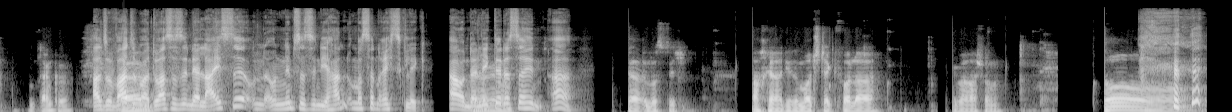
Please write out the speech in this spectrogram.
Danke. Also warte Ähm. mal, du hast das in der Leiste und, und nimmst das in die Hand und machst dann Rechtsklick. Ah, und dann Ja, legt er genau. das da hin. Ah, Ja, lustig. Ach ja, diese Mod steckt voller Überraschungen. So.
